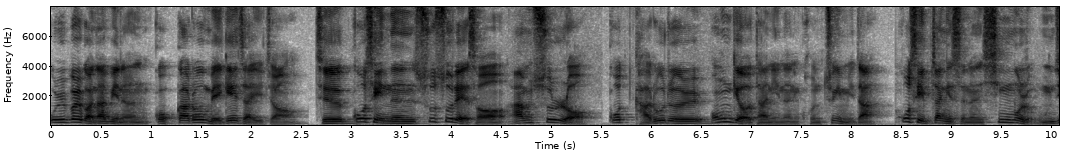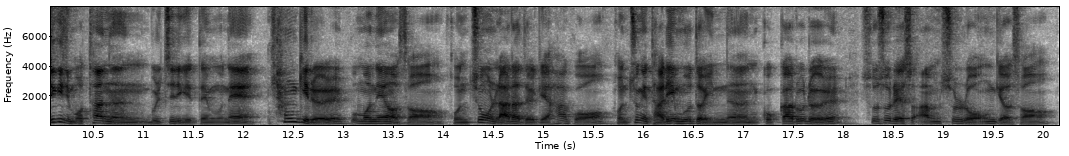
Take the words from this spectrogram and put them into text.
꿀벌과 나비는 꽃가루 매개자이죠. 즉 꽃에 있는 수술에서 암술로 꽃가루를 옮겨 다니는 곤충입니다. 꽃의 입장에서는 식물, 움직이지 못하는 물질이기 때문에 향기를 뿜어내어서 곤충을 날아들게 하고 곤충의 다리 묻어 있는 꽃가루를 수술해서 암술로 옮겨서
